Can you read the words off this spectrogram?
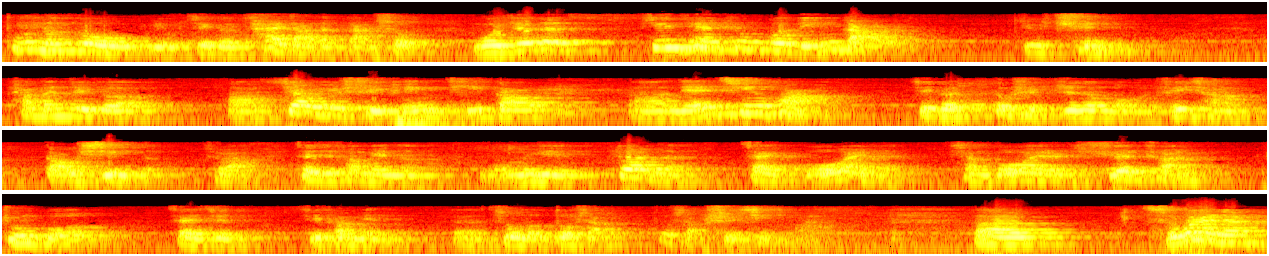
不能够有这个太大的感受。我觉得。今天中国领导这个群，他们这个啊教育水平提高啊年轻化，这个都是值得我们非常高兴的，是吧？在这方面呢，我们也断了在国外呢向国外人宣传中国在这这方面呃做了多少多少事情啊。呃，此外呢，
